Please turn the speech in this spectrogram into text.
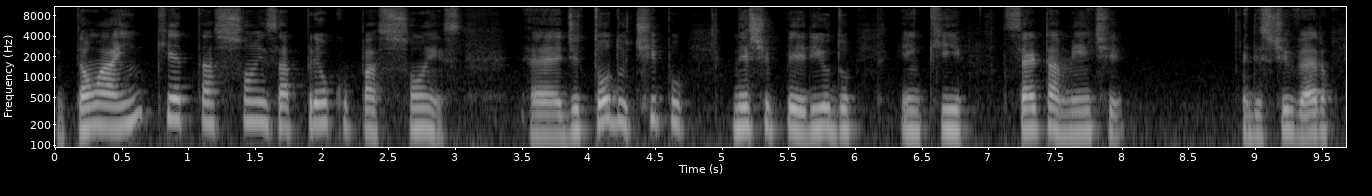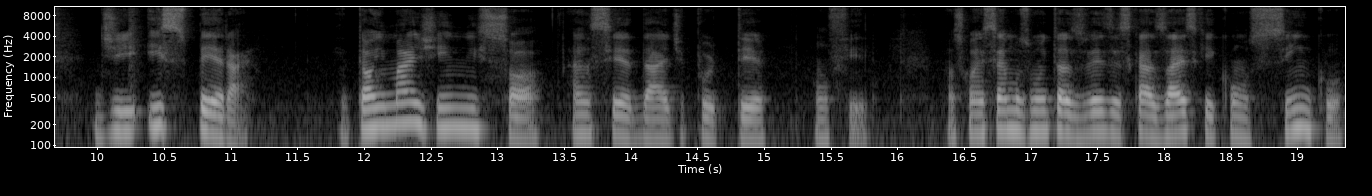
Então há inquietações, há preocupações é, de todo tipo neste período em que certamente eles tiveram de esperar. Então imagine só a ansiedade por ter um filho. Nós conhecemos muitas vezes casais que com 5,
